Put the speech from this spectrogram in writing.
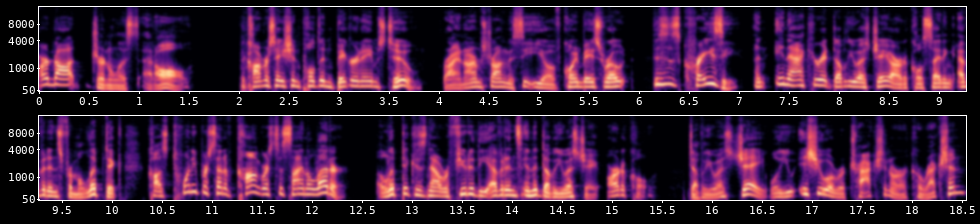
are not journalists at all. The conversation pulled in bigger names too. Brian Armstrong, the CEO of Coinbase, wrote This is crazy. An inaccurate WSJ article citing evidence from Elliptic caused 20% of Congress to sign a letter. Elliptic has now refuted the evidence in the WSJ article. WSJ, will you issue a retraction or a correction?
